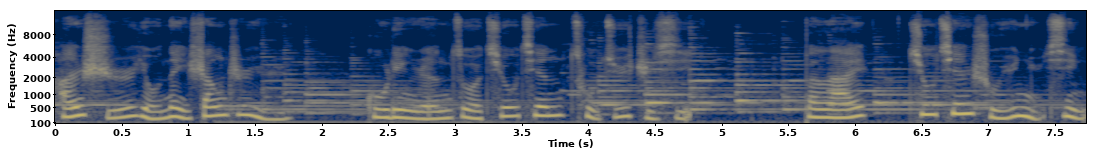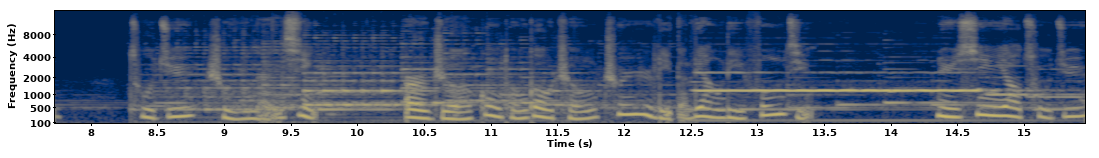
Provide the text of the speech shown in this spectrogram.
寒食有内伤之余，故令人做秋千蹴鞠之戏。本来秋千属于女性，蹴鞠属于男性，二者共同构成春日里的亮丽风景。女性要蹴鞠。”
